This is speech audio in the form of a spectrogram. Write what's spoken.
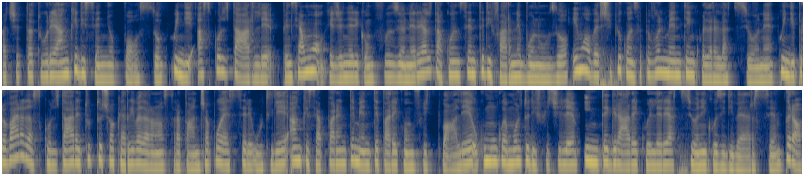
sfaccettature anche di segno opposto. Quindi ascoltarle, pensiamo che generi confusione, in realtà consente di farne buon uso e muoverci più consapevolmente in quella relazione. Quindi provare ad ascoltare tutto ciò che arriva dalla nostra pancia può essere utile anche se apparentemente pare conflittuale o comunque è molto difficile integrare quelle reazioni così diverse. Però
